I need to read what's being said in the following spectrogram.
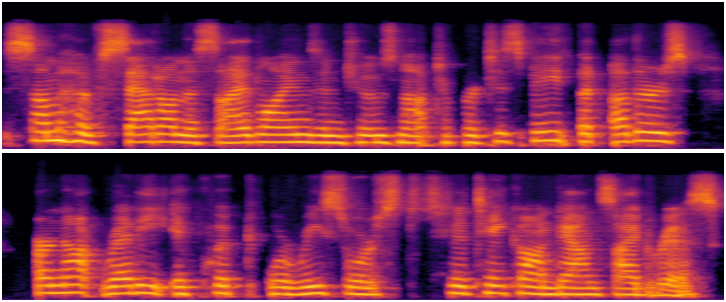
Some have sat on the sidelines and chose not to participate, but others are not ready, equipped, or resourced to take on downside risk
